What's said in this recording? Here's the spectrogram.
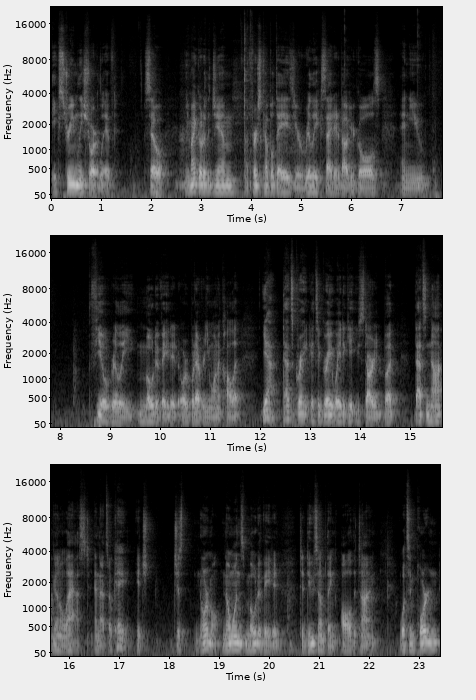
extremely short lived. So you might go to the gym the first couple days, you're really excited about your goals, and you feel really motivated or whatever you want to call it. Yeah, that's great. It's a great way to get you started, but that's not going to last, and that's okay. It's just normal. No one's motivated to do something all the time. What's important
